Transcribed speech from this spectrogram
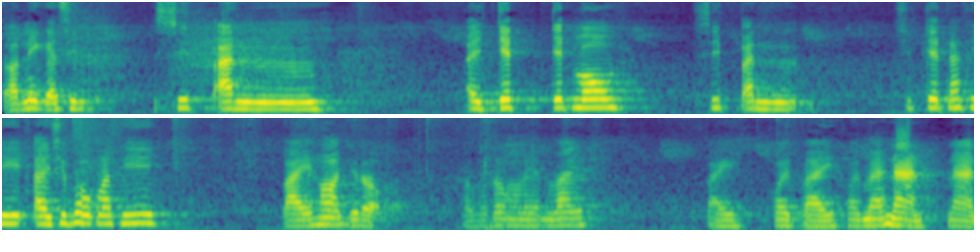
ตอนนี้ก็สิบสิบอันไอเจ็ดเจ็ดโมงสิบอันสิบเจ็ดนาทีไอสิบหกนาทีไปฮอดอยู่ดอก ก็บ่ต้องเล่นไว้ไปค่อยไปค่อยมานานนาน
